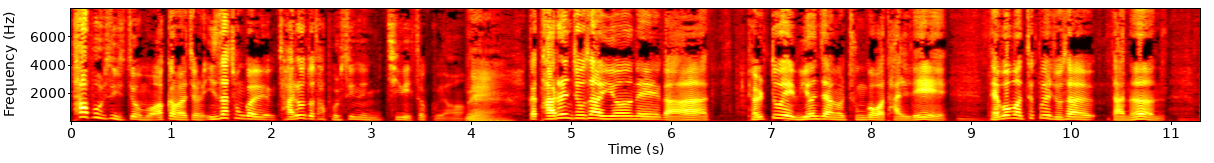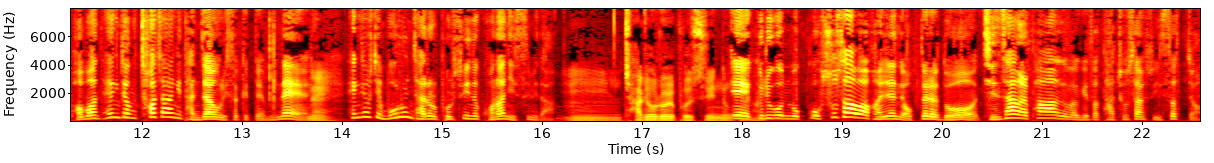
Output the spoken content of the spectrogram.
다 볼 수 있죠. 뭐 아까 말했잖아요. 인사총괄 자료도 다 볼 수 있는 지위에 있었고요. 네. 그러니까 다른 조사위원회가 별도의 위원장을 둔 거와 달리 음. 대법원 특별조사단은 법원 행정처장이 단장으로 있었기 때문에 네. 행정처에 모르는 자료를 볼 수 있는 권한이 있습니다. 음, 자료를 볼 수 있는 예, 권한. 그리고 뭐 꼭 수사와 관련이 없더라도 진상을 파악하기 위해서 다 조사할 수 있었죠.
